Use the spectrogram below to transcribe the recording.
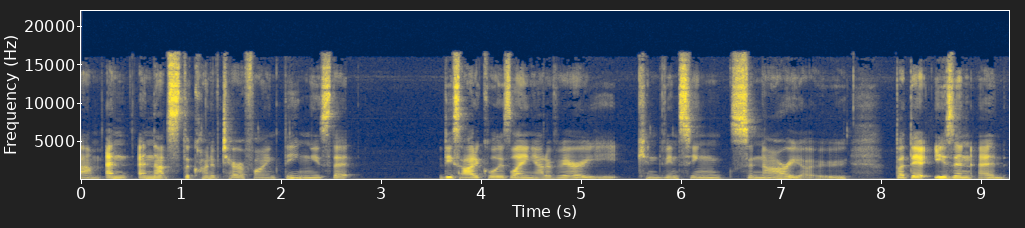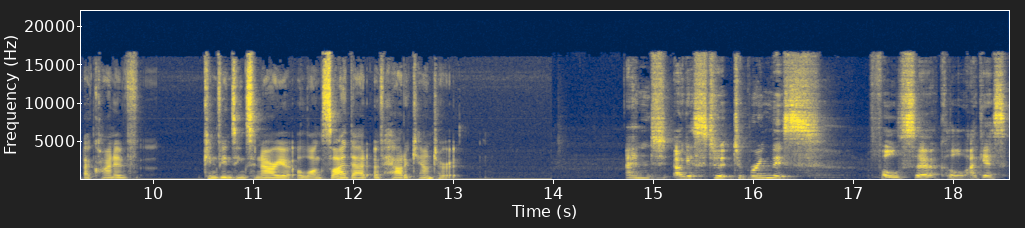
Um, and, and that's the kind of terrifying thing is that this article is laying out a very convincing scenario, but there isn't a, a kind of convincing scenario alongside that of how to counter it. And I guess to, to bring this full circle, I guess,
